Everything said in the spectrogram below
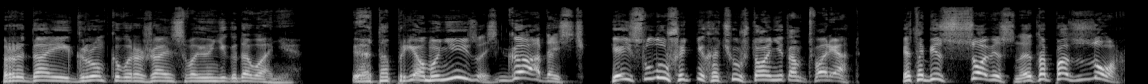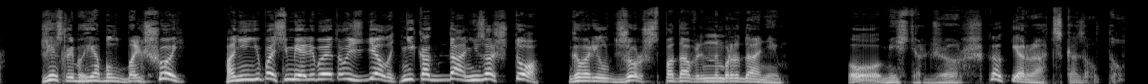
рыдая и громко выражая свое негодование. — Это прямо низость, гадость! Я и слушать не хочу, что они там творят. Это бессовестно, это позор. Если бы я был большой, они не посмели бы этого сделать никогда, ни за что, — говорил Джордж с подавленным рыданием. — О, мистер Джордж, как я рад, — сказал Том.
